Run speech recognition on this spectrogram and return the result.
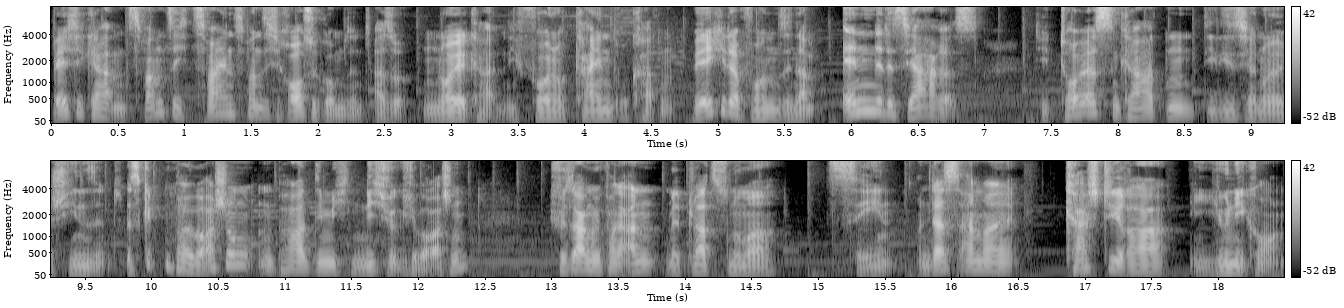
welche Karten 2022 rausgekommen sind. Also neue Karten, die vorher noch keinen Druck hatten. Welche davon sind am Ende des Jahres die teuersten Karten, die dieses Jahr neu erschienen sind. Es gibt ein paar Überraschungen, ein paar, die mich nicht wirklich überraschen. Ich würde sagen, wir fangen an mit Platz Nummer 10. Und das ist einmal Kashtira Unicorn.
